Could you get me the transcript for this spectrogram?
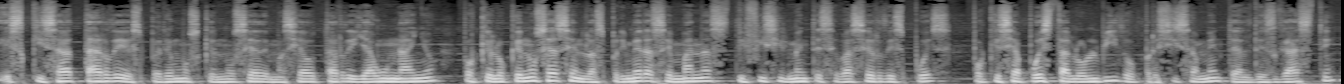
es quizá tarde, esperemos que no sea demasiado tarde, ya un año, porque lo que no se hace en las primeras semanas difícilmente se va a hacer después, porque se apuesta al olvido precisamente, al desgaste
